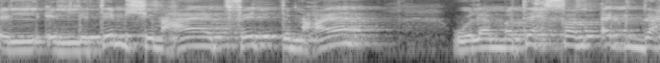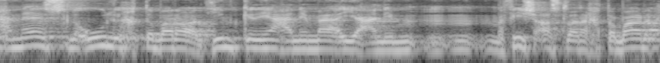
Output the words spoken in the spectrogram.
اللي تمشي معاه تفت معاه ولما تحصل اجدع ناس نقول اختبارات يمكن يعني ما يعني ما فيش أصلا اختبار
